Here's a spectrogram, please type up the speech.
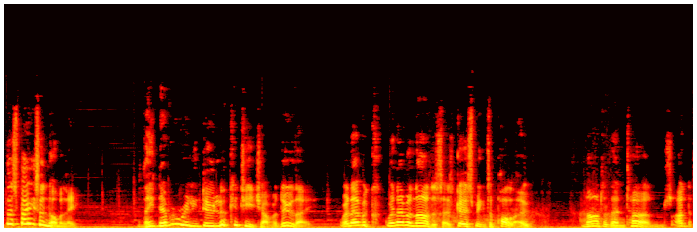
The space anomaly. They never really do look at each other, do they? Whenever, whenever Nada says, go speak to Polo, Nada then turns. i am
